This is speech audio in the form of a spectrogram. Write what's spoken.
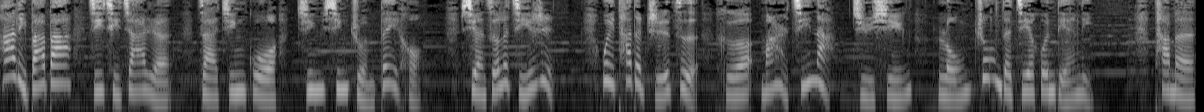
阿里巴巴及其家人在经过精心准备后，选择了吉日。为他的侄子和马尔基娜举行隆重的结婚典礼，他们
